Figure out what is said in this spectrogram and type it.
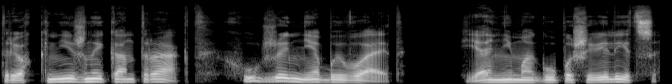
Трехкнижный контракт. Хуже не бывает. Я не могу пошевелиться.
